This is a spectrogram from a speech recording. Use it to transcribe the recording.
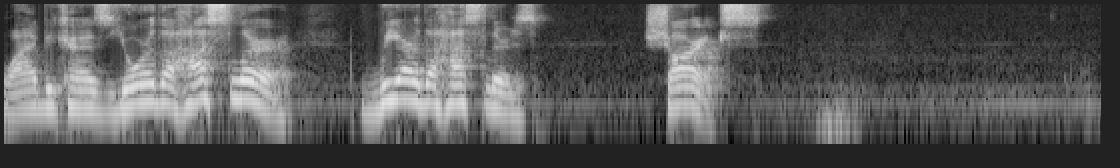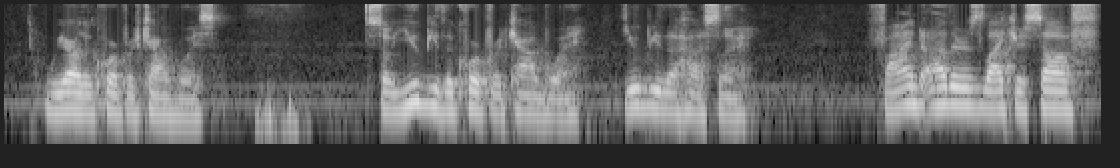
Why? Because you're the hustler. We are the hustlers. Sharks. We are the corporate cowboys. So you be the corporate cowboy. You be the hustler. Find others like yourself,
